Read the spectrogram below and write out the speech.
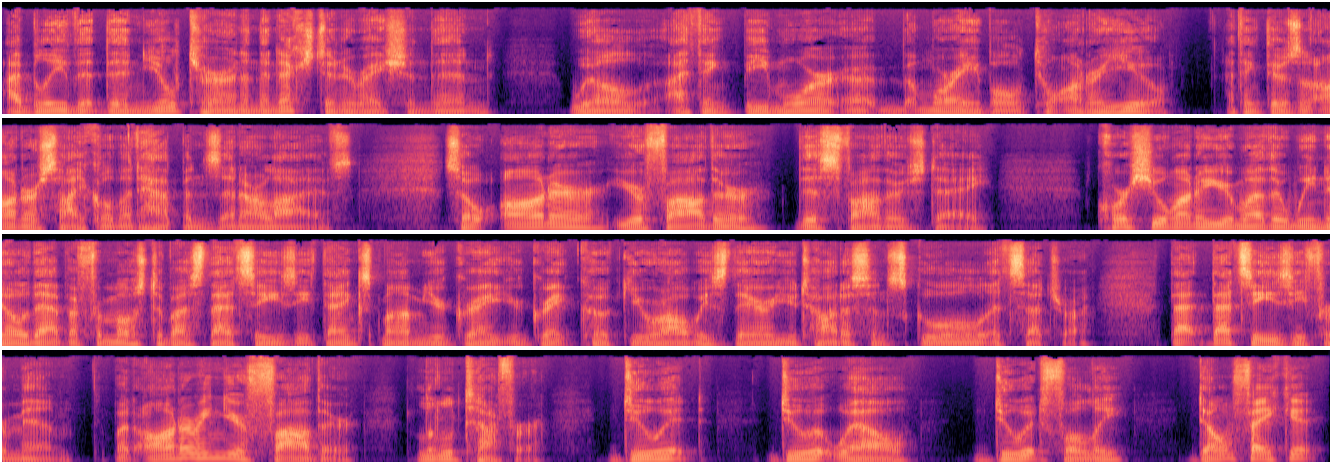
I believe that then you'll turn, and the next generation then will, I think, be more uh, more able to honor you. I think there's an honor cycle that happens in our lives. So honor your father this Father's Day. Of course, you honor your mother. We know that, but for most of us, that's easy. Thanks, mom. You're great. You're great cook. You were always there. You taught us in school, etc. That that's easy for men. But honoring your father, a little tougher. Do it. Do it well. Do it fully. Don't fake it.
